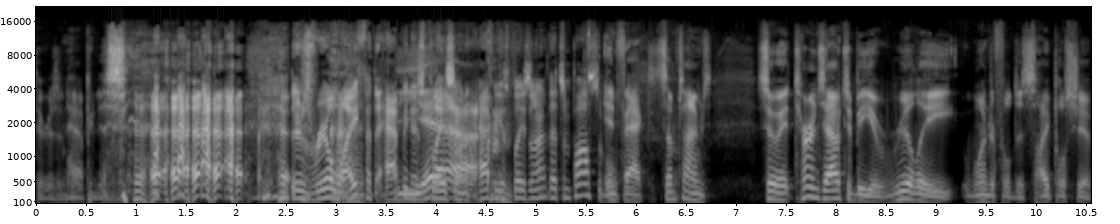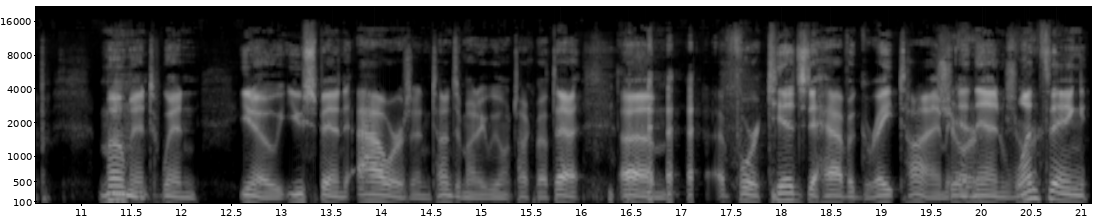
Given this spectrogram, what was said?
there isn't happiness. There's real life at the happiness place on Yeah. happiest place on earth. That's impossible. In fact, sometimes, so it turns out to be a really wonderful discipleship moment Mm-hmm. when you know you spend hours and tons of money. We won't talk about that um, for kids to have a great time, Sure, and then sure. one thing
